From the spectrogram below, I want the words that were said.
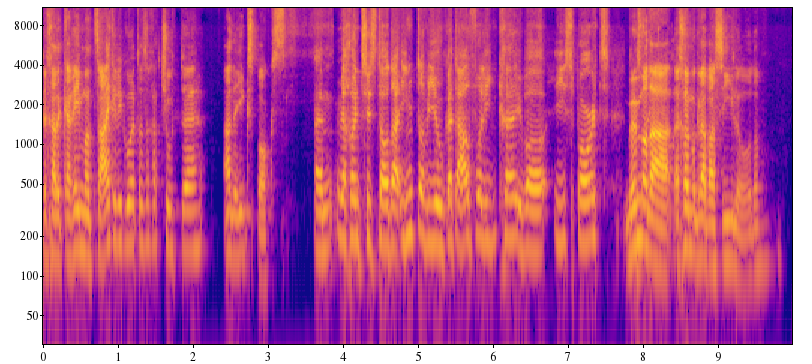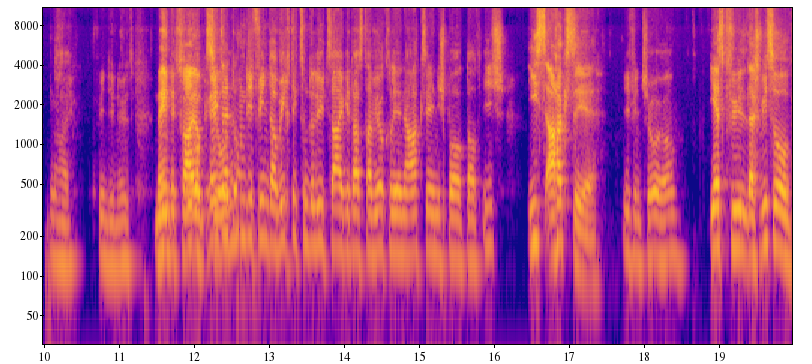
dann kann der Karim mal zeigen, wie gut er kann shooten an der Xbox. Ähm, wir können uns da das Interview gerade auch verlinken über E-Sports. Müssen wir da, dann können wir glaube ich Asilo, oder? Nein, finde ich nicht. Wir haben jetzt zwei Optionen. und ich finde auch wichtig, um den Leuten zu zeigen, dass das wirklich eine angesehene Sportart ist. Ist angesehen. Ich finde schon, ja. Ich habe das Gefühl, das ist wie so.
